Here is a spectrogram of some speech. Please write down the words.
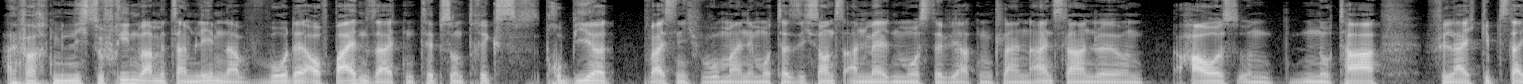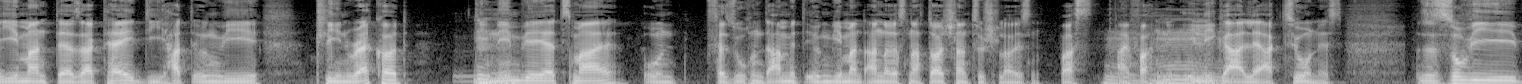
einfach nicht zufrieden war mit seinem Leben. Da wurde auf beiden Seiten Tipps und Tricks probiert, weiß nicht, wo meine Mutter sich sonst anmelden musste. Wir hatten einen kleinen Einzelhandel und Haus und Notar. Vielleicht gibt's da jemand, der sagt, hey, die hat irgendwie Clean Record, die mhm. nehmen wir jetzt mal und versuchen damit irgendjemand anderes nach Deutschland zu schleusen, was mhm. einfach eine illegale Aktion ist. Es ist so wie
